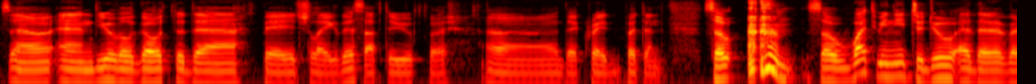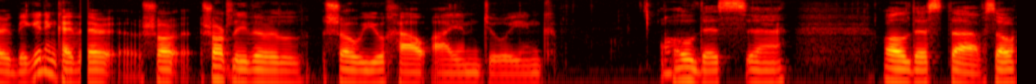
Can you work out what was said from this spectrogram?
So and you will go to the page like this after you push uh, the create button so, so what we need to do at the very beginning, I very short, shortly will show you how I am doing all this, uh, all this stuff. So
